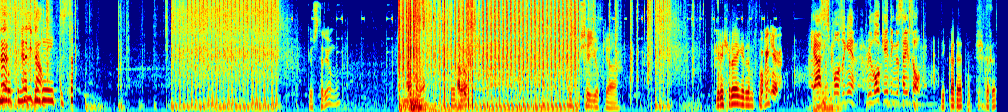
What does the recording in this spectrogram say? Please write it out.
There. Enemy down. Gösteriyor mu? Nerede var? Hiçbir şey yok ya. Biri şuraya girdi Mustafa. here. Gas is closing in. Relocating the safe zone. Dikkat et. Dikkat et.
